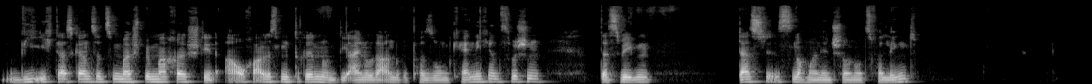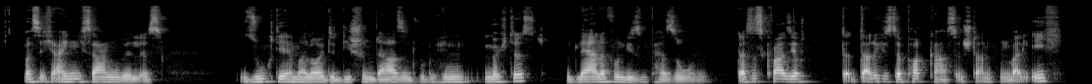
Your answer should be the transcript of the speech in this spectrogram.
wie ich das Ganze zum Beispiel mache, steht auch alles mit drin und die eine oder andere Person kenne ich inzwischen. Deswegen, das ist nochmal in den Show Notes verlinkt. Was ich eigentlich sagen will, ist, such dir immer Leute, die schon da sind, wo du hin möchtest und lerne von diesen Personen. Das ist quasi auch, dadurch ist der Podcast entstanden, weil ich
